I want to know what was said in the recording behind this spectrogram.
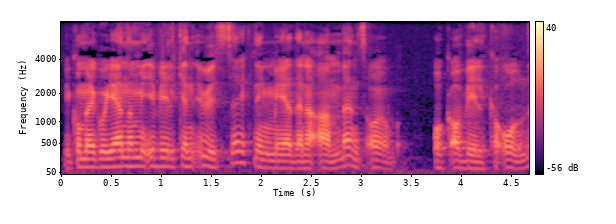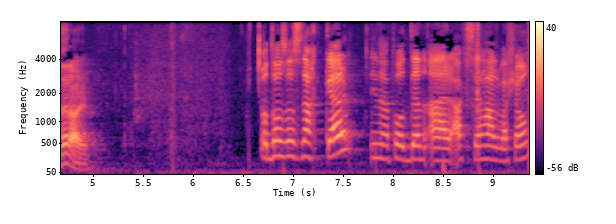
Vi kommer att gå igenom i vilken utsträckning medierna används och, av vilka åldrar. Och de som snackar i den här podden är Axel Halvarsson,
